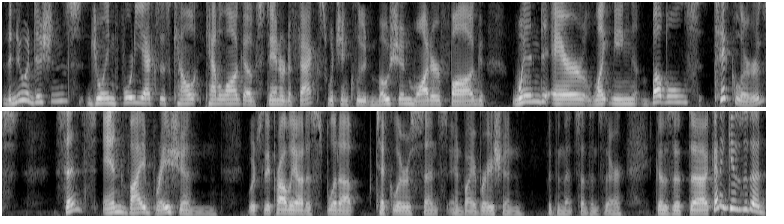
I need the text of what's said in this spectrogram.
The new additions join 4DX's cal- catalog of standard effects, which include motion, water, fog, wind, air, lightning, bubbles, ticklers, sense, and vibration, which they probably ought to split up ticklers, sense, and vibration within that sentence there, because it uh, kind of gives it a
